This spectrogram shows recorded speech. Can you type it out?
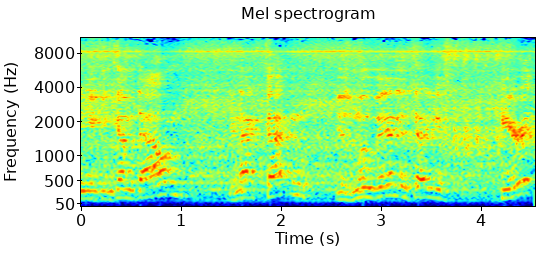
and you can come down. You're not cutting. Just move in until you hear it.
